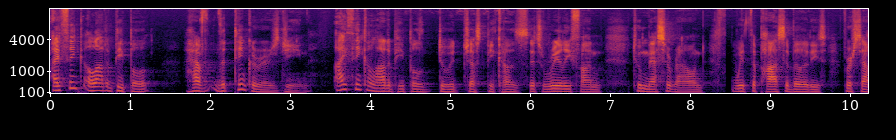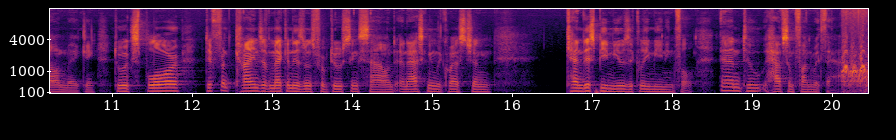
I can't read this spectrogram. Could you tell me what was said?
I think a lot of people have the tinkerer's gene. I think a lot of people do it just because it's really fun to mess around with the possibilities for sound making, to explore different kinds of mechanisms for producing sound and asking the question, can this be musically meaningful? And to have some fun with that.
